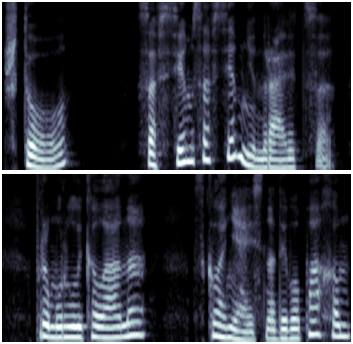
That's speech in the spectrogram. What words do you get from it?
«Что? Совсем-совсем не нравится?» — промурлыкала она, склоняясь над его пахом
